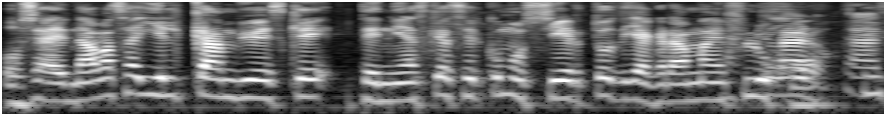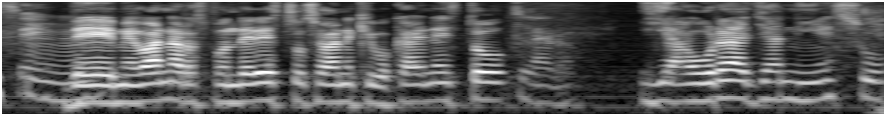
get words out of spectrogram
o sea, nada más ahí el cambio es que tenías que hacer como cierto diagrama de flujo. Claro. Ah, sí. De me van a responder esto, se van a equivocar en esto. Claro. Y ahora ya ni eso.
